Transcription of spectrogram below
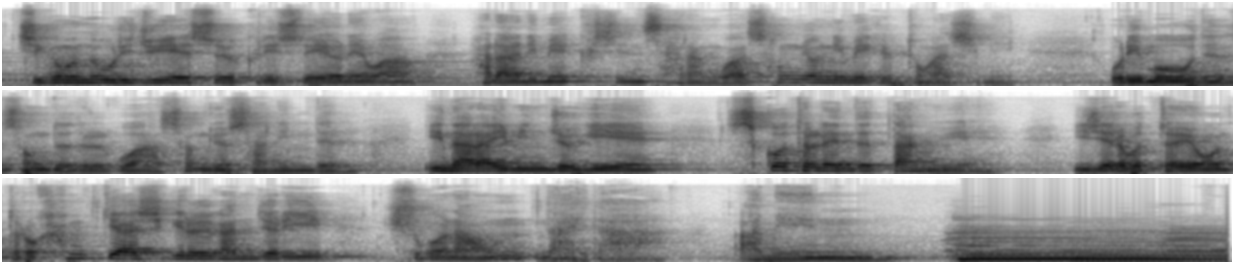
지금은 우리 주 예수 그리스도의 은혜와 하나님의 크신 사랑과 성령님의 교통하심이 우리 모든 성도들과 선교사님들 이 나라의 민족 위에 스코틀랜드 땅 위에 이제로부터 영원토록 함께 하시기를 간절히 축원하옵나이다. 아멘.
